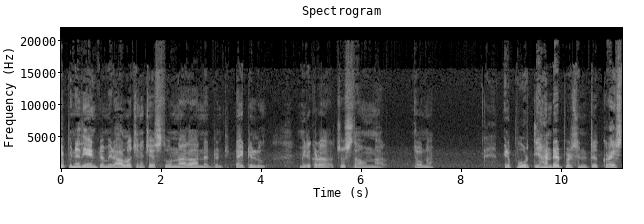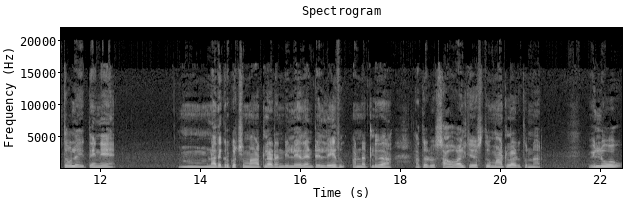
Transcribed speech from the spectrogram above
చెప్పినది ఏంటో మీరు ఆలోచన చేస్తూ ఉన్నారా అన్నటువంటి టైటిల్ మీరు ఇక్కడ చూస్తూ ఉన్నారు. అవునా? మీరు పూర్తి హండ్రెడ్ పర్సెంట్ క్రైస్తవులు అయితేనే నా దగ్గరకు వచ్చి మాట్లాడండి లేదంటే లేదు అన్నట్లుగా అతడు సవాల్ చేస్తూ మాట్లాడుతున్నారు. వీళ్ళు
